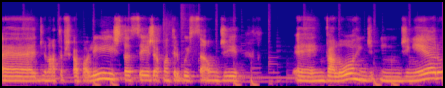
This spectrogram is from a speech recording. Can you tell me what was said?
é, de nota fiscal paulista, seja a contribuição de, é, em valor, em, em dinheiro,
